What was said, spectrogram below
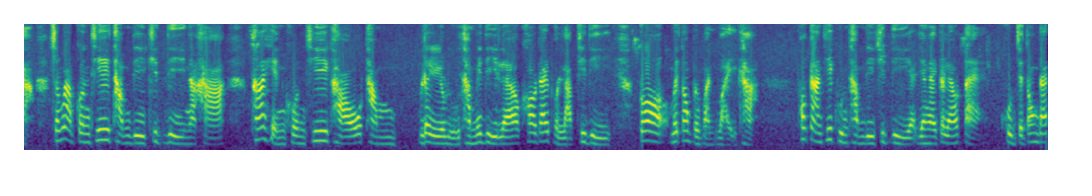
ค่ะสำหรับคนที่ทำดีคิดดีนะคะ ถ้าเห็นคนที่เขาทำเร็วหรือทำไม่ดีแล้วเขาได้ผลลัพธ์ที่ดี ก็ไม่ต้องไปหวั่นไหวค่ะ เพราะการที่คุณทำดีคิดดียังไงก็แล้วแต่คุณจะต้องได้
